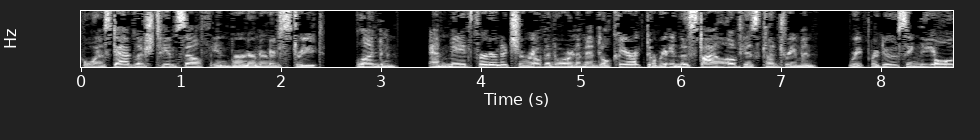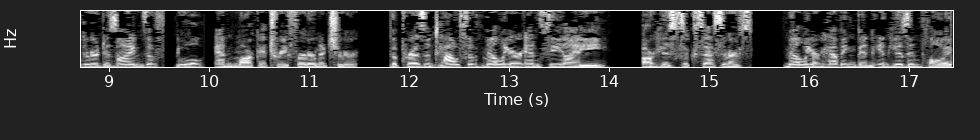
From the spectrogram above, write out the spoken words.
who established himself in Berners Street, London, and made furniture of an ornamental character in the style of his countrymen, reproducing the older designs of Boule and marquetry furniture. The present house of Mellier and C.I.E. are his successors, Mellier having been in his employ.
